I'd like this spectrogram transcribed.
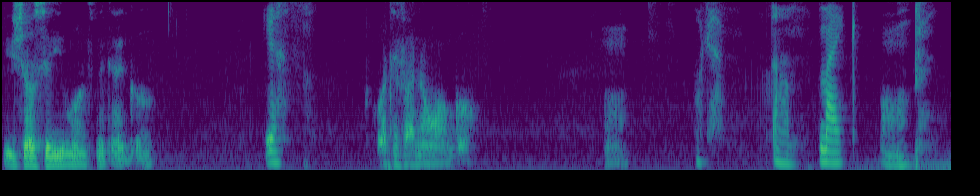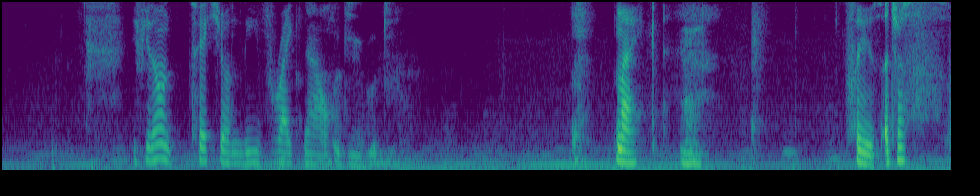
you sure say you want make I go? Yes. What if I no want to go? Okay. Um, Mike, Mm. if you don't take your leave right now. What do you go do? Mike, please, I just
